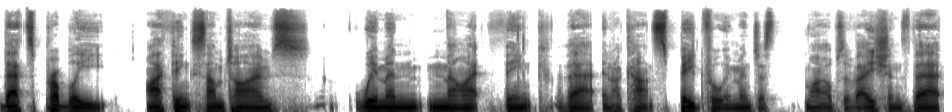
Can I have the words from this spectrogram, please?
That's probably, I think, sometimes women might think that, and I can't speak for women, just my observations that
